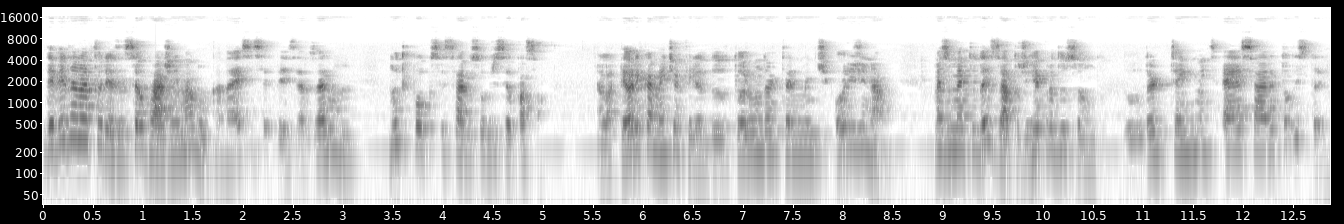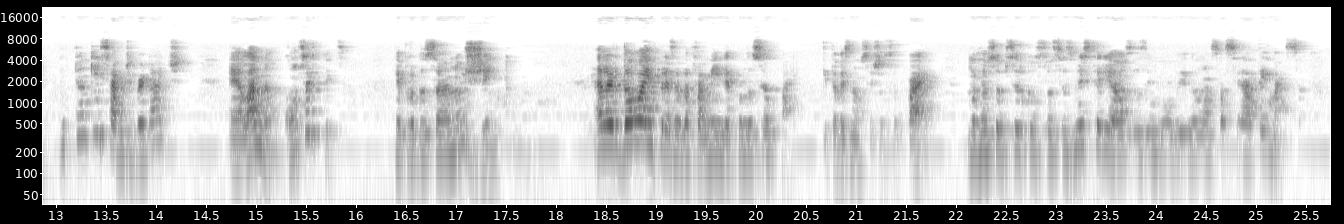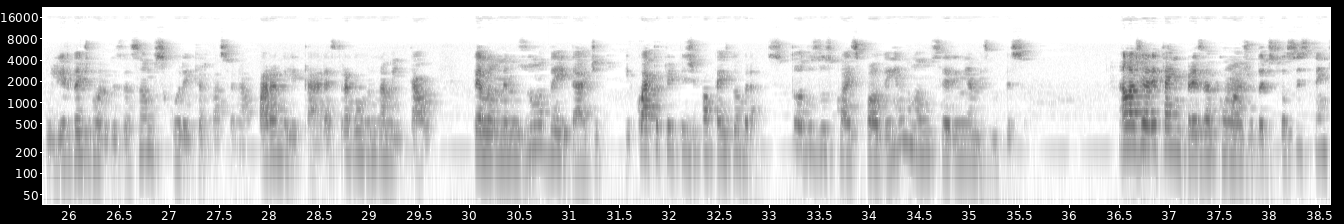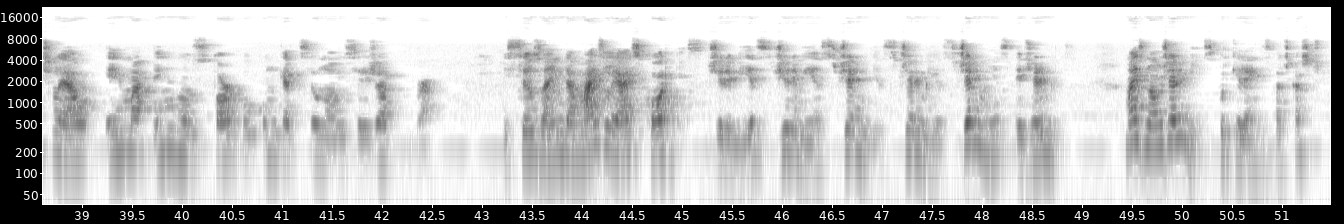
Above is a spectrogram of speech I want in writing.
Devido à natureza selvagem e maluca da SCP-001, muito pouco se sabe sobre seu passado. Ela teoricamente é filha do Dr. Undertainment original, mas o método exato de reprodução do Undertainment é essa área toda estranha. Então quem sabe de verdade? Ela não, com certeza. Reprodução é nojento. Ela herdou a empresa da família quando seu pai, que talvez não seja seu pai, morreu sob circunstâncias misteriosas envolvido em um assassinato em massa o líder de uma organização obscura internacional paramilitar extragovernamental, pelo menos uma deidade e quatro tipos de papéis dobrados, todos os quais podem ou não serem a mesma pessoa. Ela gera a empresa com a ajuda de sua assistente leal, Emma Engelstorp, como quer que seu nome seja, e seus ainda mais leais corgis, Jeremias, Jeremias, Jeremias, Jeremias, Jeremias e Jeremias. Mas não Jeremias, porque ele ainda está de castigo.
